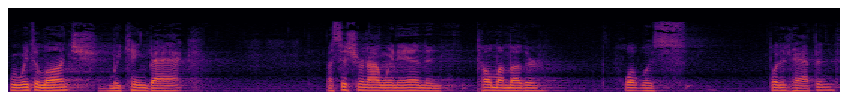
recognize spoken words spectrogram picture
We went to lunch and we came back. My sister and I went in and told my mother what was what had happened,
